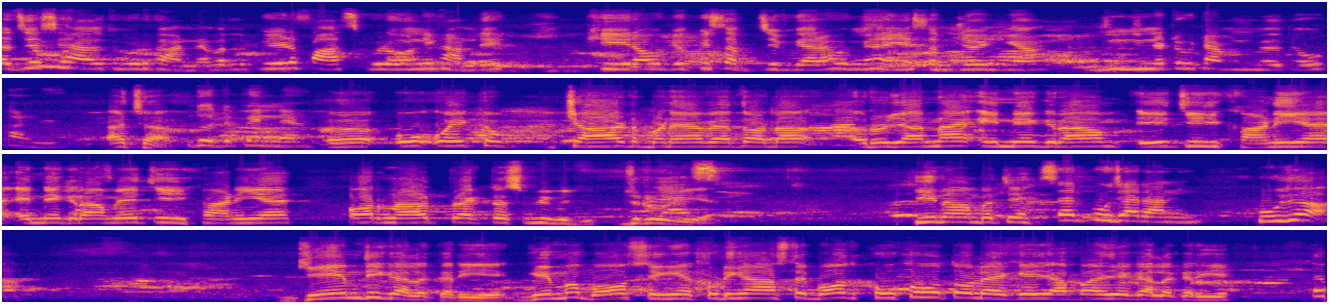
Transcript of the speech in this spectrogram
अजय से हेल्थ फूड खाना है मतलब ये फास्ट फूड वो नहीं खाते खीरा हो गया कोई सब्जी वगैरह हो गया ये सब्जी हो गया जिन्हें तो विटामिन मिलता है वो खाने हैं। ਅੱਛਾ दूध पीने हैं। अ, ਉਹ ਉਹ ਇੱਕ ਚਾਰਟ ਬਣਿਆ ਹੋਇਆ ਤੁਹਾਡਾ ਰੋਜ਼ਾਨਾ ਇੰਨੇ ਗ੍ਰਾਮ ਇਹ ਚੀਜ਼ ਖਾਣੀ ਹੈ ਇੰਨੇ ਗ੍ਰਾਮ ਇਹ ਚੀਜ਼ ਖਾਣੀ ਹੈ ਔਰ ਨਾਲ ਪ੍ਰੈਕਟਿਸ ਵੀ ਜ਼ਰੂਰੀ ਹੈ ਕੀ ਨਾਮ ਬੱਚੇ ਸਰ ਪੂਜਾ ਰਾਣੀ ਪੂਜਾ ਗੇਮ ਦੀ ਗੱਲ ਕਰੀਏ ਗੇਮਾਂ ਬਹੁਤ ਸੀਗੀਆਂ ਕੁੜੀਆਂ ਵਾਸਤੇ ਬਹੁਤ ਖੋ ਖੋ ਤੋਂ ਲੈ ਕੇ ਆਪਾਂ ਜੇ ਗੱਲ ਕਰੀਏ। ਤੇ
